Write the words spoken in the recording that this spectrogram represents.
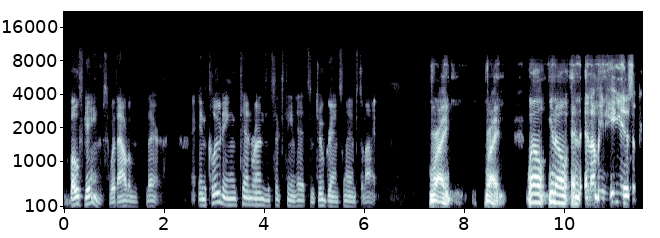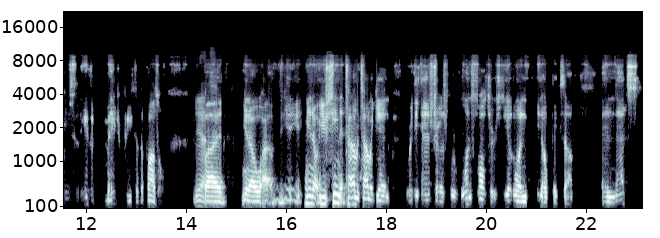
both games without him there, including ten runs and sixteen hits and two grand slams tonight. Right, right. Well, you know, and and I mean, he is a piece. Of, he's a major piece of the puzzle. Yeah. But you know, uh, you, you, know, you've seen it time and time again where the Astros, where one falters, the other one, you know, picks up, and that's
